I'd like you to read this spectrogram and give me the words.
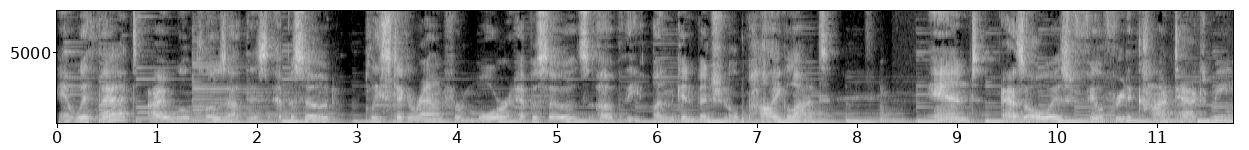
And with that, I will close out this episode. Please stick around for more episodes of the Unconventional Polyglot. And as always, feel free to contact me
